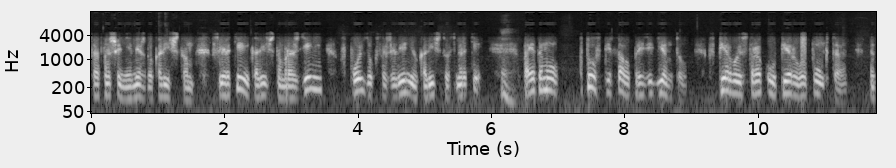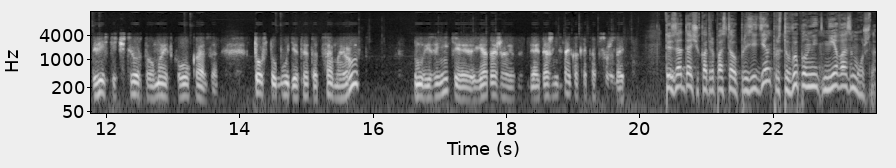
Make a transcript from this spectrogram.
соотношение между количеством смертей и количеством рождений в пользу, к сожалению, количества смертей. Поэтому кто вписал президенту в первую строку первого пункта 204 майского указа то, что будет этот самый рост, ну, извините, я даже, я даже не знаю, как это обсуждать. То есть задачу, которую поставил президент, просто выполнить невозможно.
